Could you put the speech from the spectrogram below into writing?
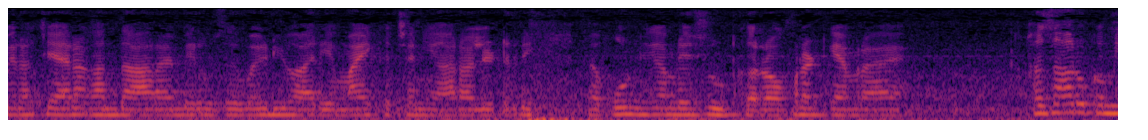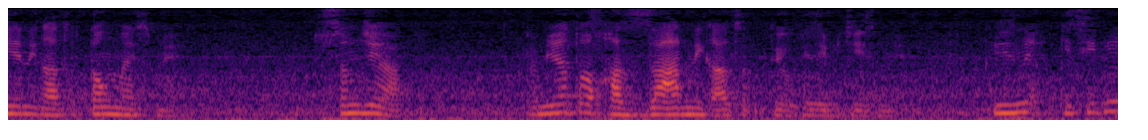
मेरा चेहरा गंदा आ रहा है, मेरे उसे वीडियो आ रही है माइक अच्छा नहीं आ रहा लिटरली मैं फ़ोन कैमरे शूट कर रहा हूँ फ्रंट कैमरा है। हज़ारों कमियाँ निकाल सकता हूँ मैं इसमें। तो समझे आप? कमियाँ तो आप हज़ार निकाल सकते हो किसी भी चीज़ में। किसी में किसी भी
